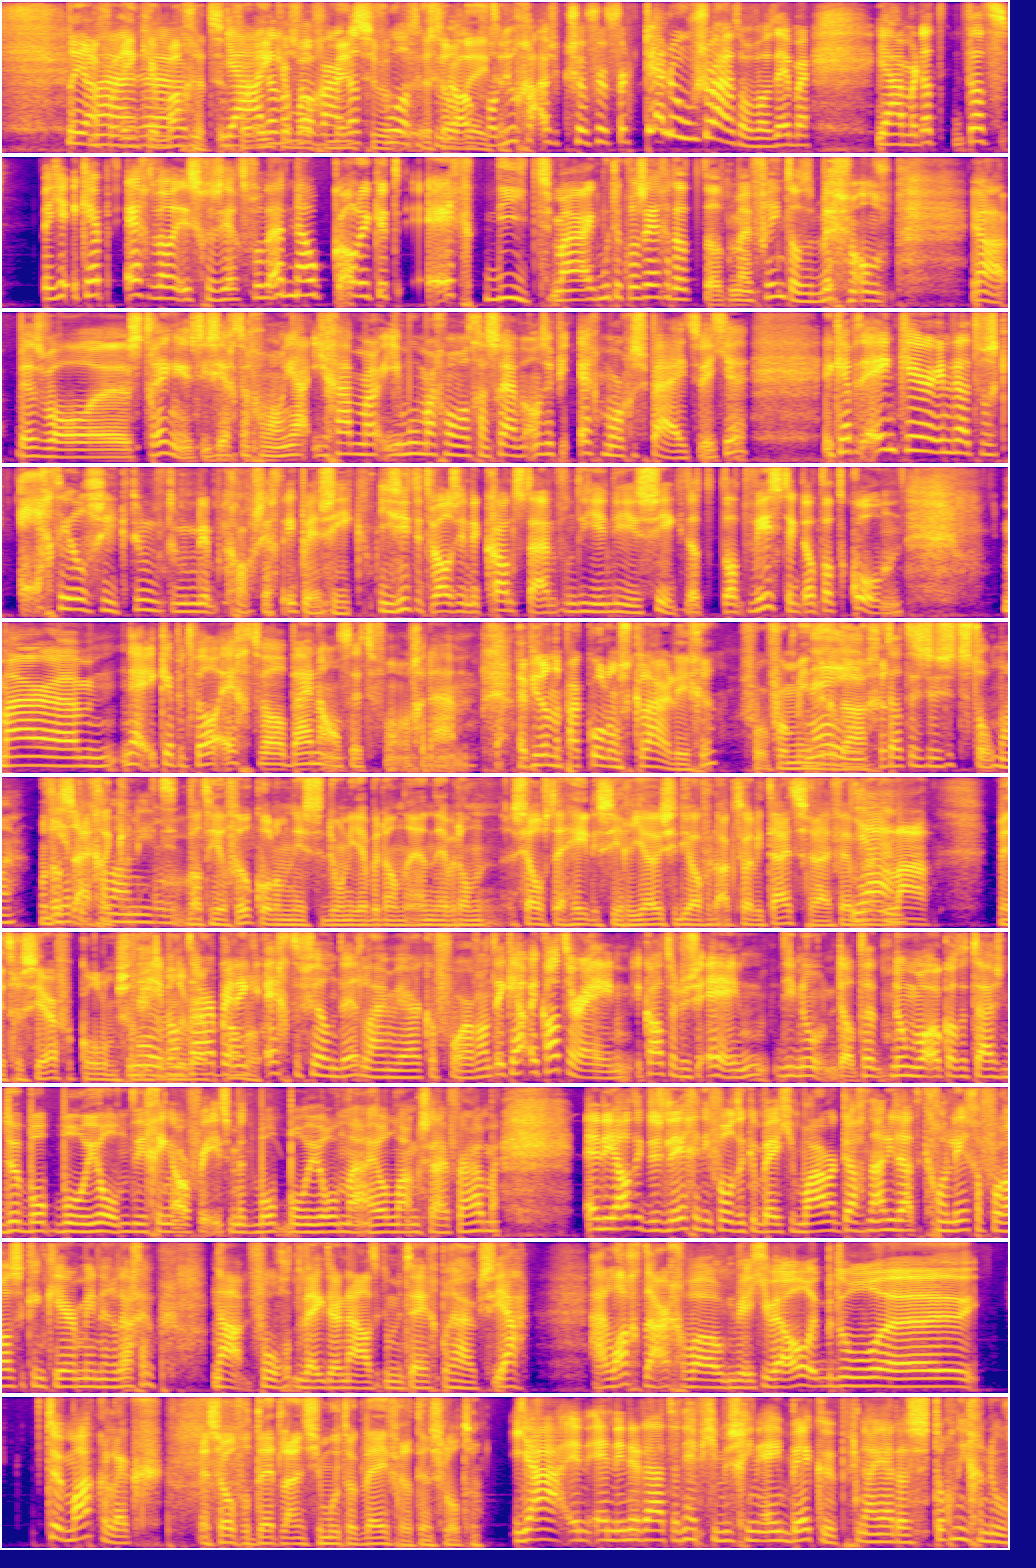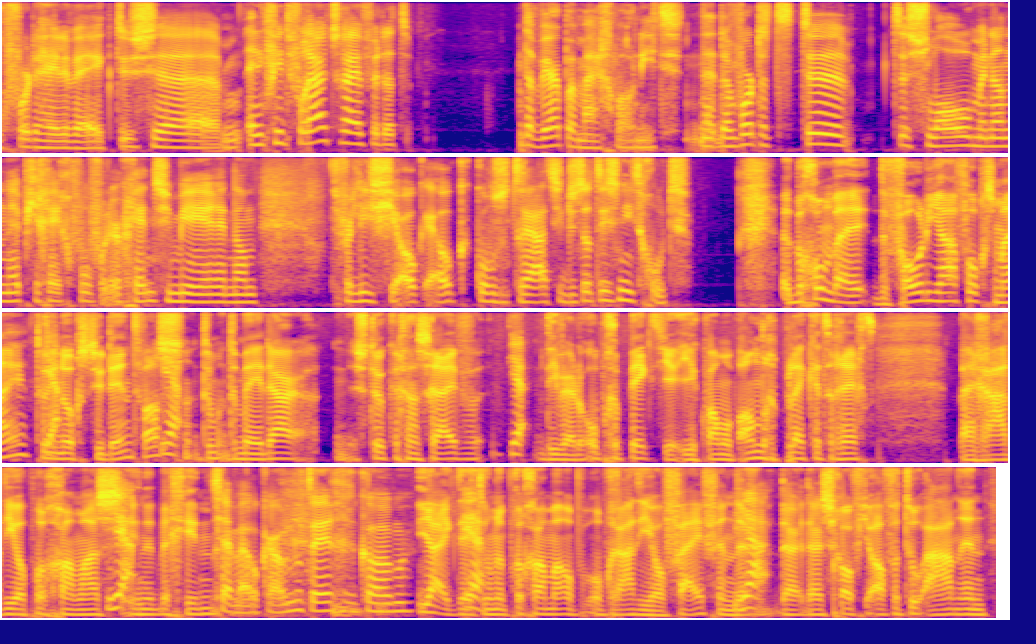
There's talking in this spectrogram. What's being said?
Nou ja, voor één keer mag eh, het. Ja, voor één dat keer was wel waar. Dat had ik toen ook. weten. Van, nu ga ik zo ver- vertellen hoe zwaar het al was. Nee, maar, ja, maar dat, dat... Weet je, ik heb echt wel eens gezegd van... nou, nou kan ik het echt niet. Maar ik moet ook wel zeggen dat, dat mijn vriend altijd best wel... Ja, best wel eh, streng is. Die zegt dan gewoon, ja, je, gaat maar, je moet maar gewoon wat gaan schrijven. Anders heb je echt morgen spijt, weet je. Ik heb het één keer, inderdaad, was ik echt heel ziek. Toen, toen heb ik gewoon gezegd, ik ben ziek. Je ziet het wel eens in de krant staan van die en die is ziek. Dat, dat wist ik dat dat kon. Maar ehm, nee, ik heb het wel echt wel bijna altijd voor gedaan. Heb je dan een paar columns klaar liggen voor, voor mindere nee, dagen? dat is dus het stomme. Want die dat is eigenlijk gewoon niet. wat heel veel columnisten doen. Die hebben dan, en hebben dan zelfs de hele serieuze die over de actualiteit schrijven. Hebben Ja. een la met reservecolumns. Nee, want daar ben ik nog. echt te veel een deadline werken voor. Want ik, ik had er één. Ik had er dus één. Die noem, dat, dat noemen we ook altijd thuis de Bob Bouillon. Die ging over iets met Bob Bouillon. Nou, heel lang zijn verhaal. Maar, en die had ik dus liggen. Die vond ik een beetje maar. Maar ik dacht, nou, die laat ik gewoon liggen voor als ik een keer een mindere dag heb. Nou, volgende week daarna had ik hem meteen gebruikt. Ja, hij lag daar gewoon, weet je wel. Ik bedoel, eh, te makkelijk. En zoveel deadlines, je moet ook leveren tenslotte. Ja, en, en inderdaad, dan heb je misschien één backup. Nou ja, dat is toch niet genoeg voor de hele week. Dus, uh, en ik vind vooruitschrijven, dat, dat werkt bij mij gewoon niet. Dan wordt het te, te sloom en dan heb je geen gevoel van urgentie meer. En dan verlies je ook elke concentratie. Dus dat is niet goed. Het begon bij de Folia volgens mij, toen je nog student was. Ja. Toen, toen ben je daar stukken gaan schrijven. Ja. Die werden opgepikt. Je, je kwam op andere plekken terecht. Bij radioprogramma's Ja. in het begin. Zijn we elkaar ook nog tegengekomen? Ja, ik deed Ja. toen een programma op, op Radio 5. En Ja. daar, daar schoof je af en toe aan. En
